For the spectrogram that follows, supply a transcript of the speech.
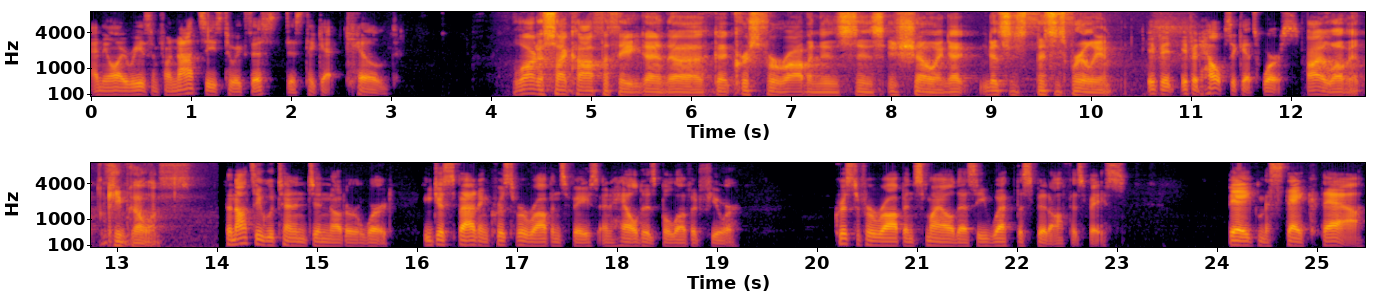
and the only reason for Nazis to exist is to get killed. A lot of psychopathy that, uh, that Christopher Robin is, is, is showing. That, this is this is brilliant. If it if it helps, it gets worse. I love it. Keep going. The Nazi lieutenant didn't utter a word. He just spat in Christopher Robin's face and hailed his beloved Fuhrer. Christopher Robin smiled as he wiped the spit off his face. Big mistake there.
